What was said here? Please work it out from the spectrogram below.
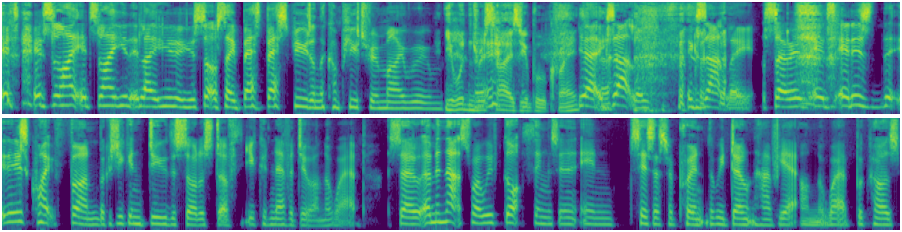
it's it's like it's like you know, like you know you sort of say best best viewed on the computer in my room. You wouldn't resize your book, right? Yeah, exactly, exactly. So it, it's it is it is quite fun because you can do the sort of stuff that you could never do on the web. So I mean that's why we've got things in, in CSS for print that we don't have yet on the web because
